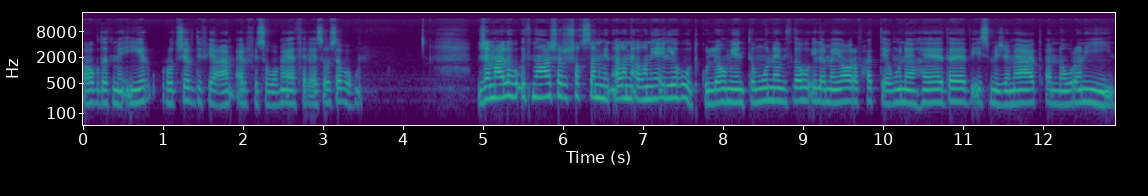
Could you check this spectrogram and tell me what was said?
عقدة مائير روتشيلد في عام 1773 جمع له 12 شخصا من أغنى أغنياء اليهود كلهم ينتمون مثله إلى ما يعرف حتى يومنا هذا باسم جماعة النورانيين.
